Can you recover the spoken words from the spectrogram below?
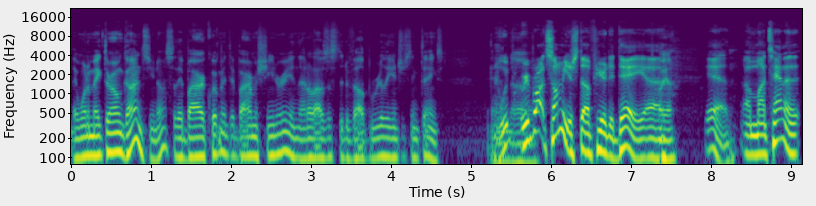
They want to make their own guns. You know, so they buy our equipment, they buy our machinery, and that allows us to develop really interesting things. And, we, uh, we brought some of your stuff here today. Uh, Oh, yeah? Yeah, uh, Montana,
